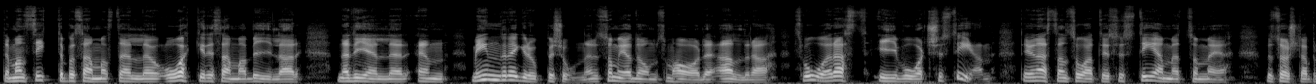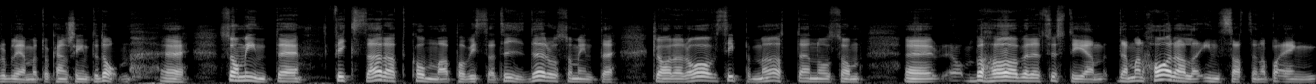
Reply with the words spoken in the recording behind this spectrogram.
Där man sitter på samma ställe och åker i samma bilar när det gäller en mindre grupp personer som är de som har det allra svårast i vårt system. Det är nästan så att det är systemet som är det största problemet och kanske inte de. Eh, som inte fixar att komma på vissa tider och som inte klarar av SIP-möten och som eh, behöver ett system där man har alla insatserna på en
